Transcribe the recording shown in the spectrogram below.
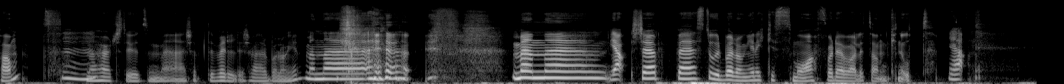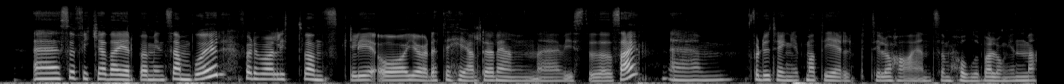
fant Mhm. Nå hørtes det ut som jeg kjøpte veldig svære ballonger, men eh, Men eh, ja, kjøp eh, store ballonger, ikke små, for det var litt sånn knot. Ja. Eh, Så fikk jeg da hjelp av min samboer, for det var litt vanskelig å gjøre dette helt alene, viste det seg. Em, For du trenger på en måte hjelp til å ha en som holder ballongen med,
